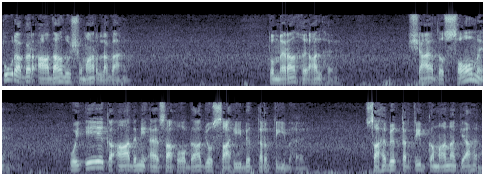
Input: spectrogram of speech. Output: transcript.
پورا اگر آداد و شمار لگائیں تو میرا خیال ہے شاید سو میں کوئی ایک آدمی ایسا ہوگا جو صاحب ترتیب ہے۔ صاحب ترتیب کا معنی کیا ہے؟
